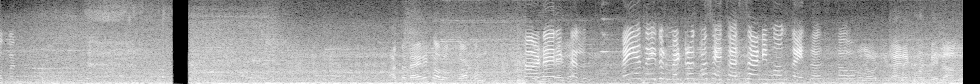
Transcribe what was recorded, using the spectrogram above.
आपण. आता डायरेक्ट आलो का आपण? हा डायरेक्ट आलो. नाही आता इथून मेट्रोत बसायचं असतं आणि मग जायचं असतं. मला वाटतं डायरेक्ट मंडेला आलो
